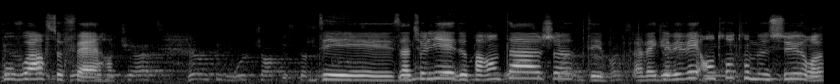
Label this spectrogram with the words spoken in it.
pouvoir se faire. Des ateliers de parentage avec les bébés, entre autres mesures,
